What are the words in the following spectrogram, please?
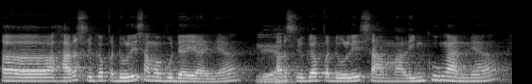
eh, harus juga peduli sama budayanya, Iya. harus juga peduli sama lingkungannya.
